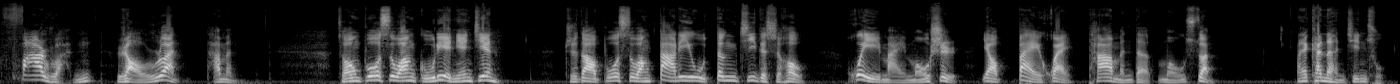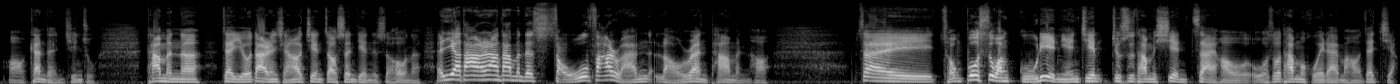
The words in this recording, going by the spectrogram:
发软，扰乱他们。从波斯王古列年间，直到波斯王大利乌登基的时候。会买谋士，要败坏他们的谋算，哎，看得很清楚哦，看得很清楚。他们呢，在犹大人想要建造圣殿的时候呢，要他让他们的手发软，扰乱他们哈。在从波斯王古列年间，就是他们现在哈，我说他们回来嘛哈，在讲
